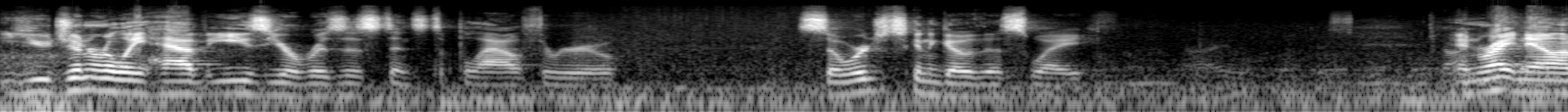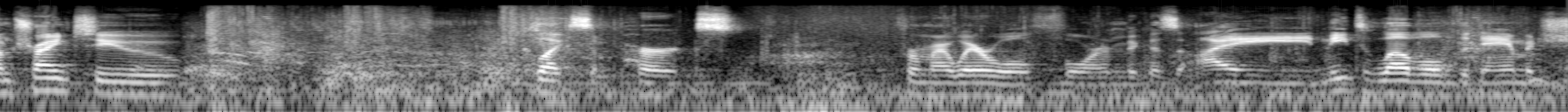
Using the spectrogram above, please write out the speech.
you generally have easier resistance to plow through. So we're just going to go this way. And right now I'm trying to collect some perks for my werewolf form, because I need to level the damage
